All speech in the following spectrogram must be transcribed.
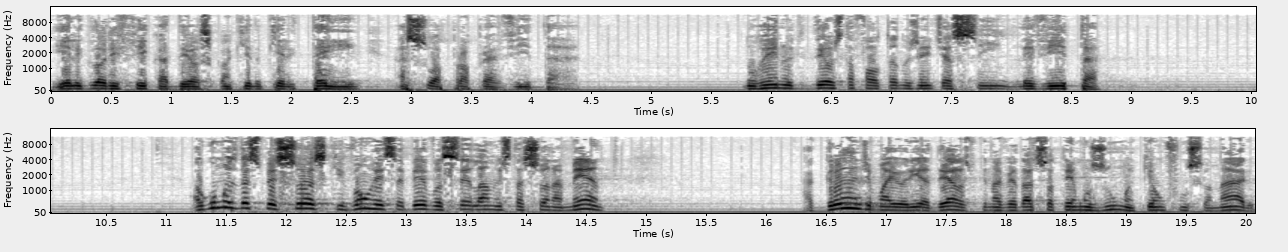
e ele glorifica a Deus com aquilo que ele tem, a sua própria vida. No reino de Deus está faltando gente assim, levita. Algumas das pessoas que vão receber você lá no estacionamento, a grande maioria delas, porque na verdade só temos uma que é um funcionário,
